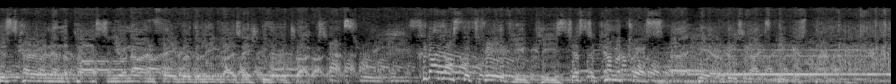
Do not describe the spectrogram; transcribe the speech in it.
used heroin in the past and you're now in favour of the legalisation of all drugs. That's right, yes. Could I ask the three of you, please, just to come across uh, here and be tonight's People's Panel?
